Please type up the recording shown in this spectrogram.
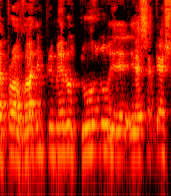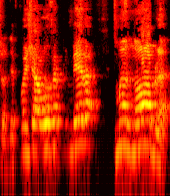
aprovado em primeiro turno essa questão. Depois já houve a primeira manobra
